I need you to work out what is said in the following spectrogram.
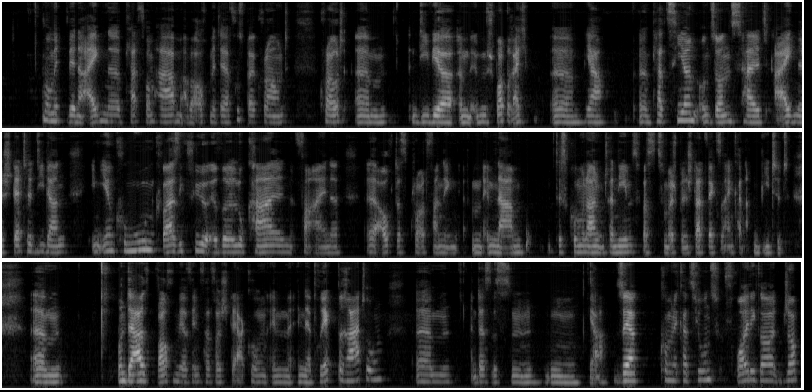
womit wir eine eigene Plattform haben, aber auch mit der Fußball-Crowd, Crowd, ähm, die wir ähm, im Sportbereich äh, ja, äh, platzieren und sonst halt eigene Städte, die dann in ihren Kommunen quasi für ihre lokalen Vereine äh, auch das Crowdfunding ähm, im Namen des kommunalen Unternehmens, was zum Beispiel ein Stadtwerk sein kann, anbietet. Ähm, und da brauchen wir auf jeden Fall Verstärkung in, in der Projektberatung. Ähm, das ist ein, ein ja, sehr kommunikationsfreudiger Job.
